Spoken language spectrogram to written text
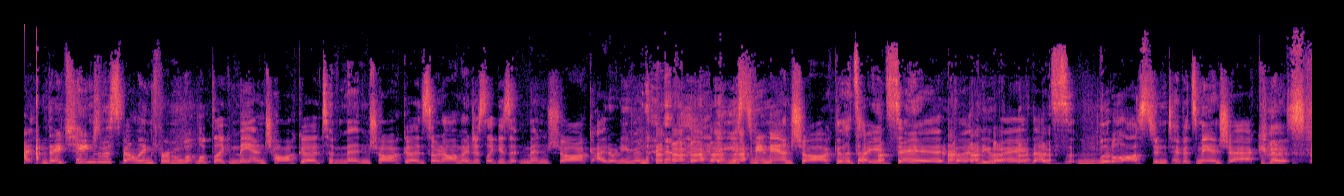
I, they changed the spelling from what looked like Manchaca to Menchaca, and so now I'm I just like, is it Menshock? I don't even. it used to be Manshock. That's how you'd say it. But anyway, that's Little Austin tip. It's Man Shack. Yes.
